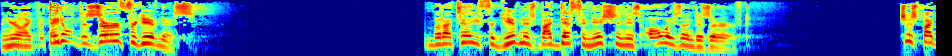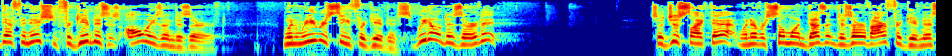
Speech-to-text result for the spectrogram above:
And you're like, but they don't deserve forgiveness. But I tell you, forgiveness by definition is always undeserved. Just by definition, forgiveness is always undeserved. When we receive forgiveness, we don't deserve it. So, just like that, whenever someone doesn't deserve our forgiveness,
